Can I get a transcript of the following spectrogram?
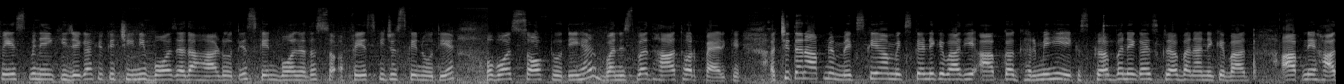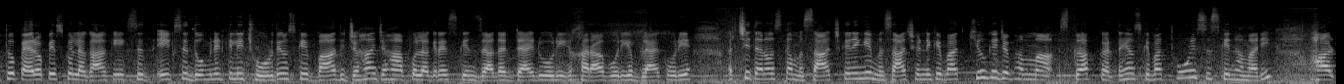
फेस में नहीं कीजिएगा, क्योंकि चीनी बहुत ज़्यादा हार्ड होती है स्किन बहुत ज़्यादा फेस की जो स्किन होती है, वो सॉफ्ट होती है, बनस्बत हाथ और पैर के। अच्छी तरह आपने मिक्स किया मिक्स करने के बाद ये आपका घर में ही एक स्क्रब बनेगा। स्क्रब बनाने के बाद आपने हाथों, पैरों पे इसको लगा के एक से एक से दो मिनट के लिए छोड़ दें। उसके बाद जहाँ जहाँ आपको लग रहा है स्किन ज़्यादा डेड हो रही है, ख़राब हो रही है ब्लैक हो रही है, अच्छी तरह उसका मसाज करेंगे। मसाज करने के बाद क्योंकि जब हम स्क्रब करते हैं, उसके बाद थोड़ी सी स्किन हमारी हार्ड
